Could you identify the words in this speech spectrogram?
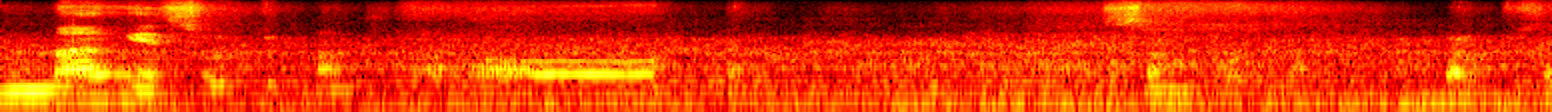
nangis sujud Allah sempurna. Kalau bisa.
